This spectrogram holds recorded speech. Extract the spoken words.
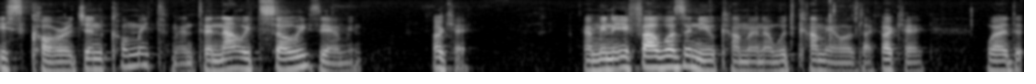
is courage and commitment. And now it's so easy. I mean, okay. I mean, if I was a newcomer and I would come here, I was like, okay, where do,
